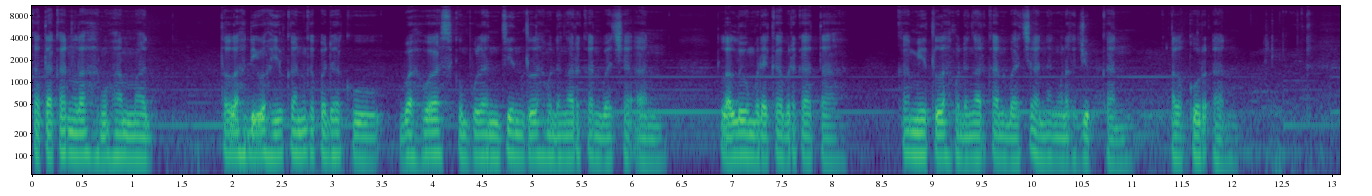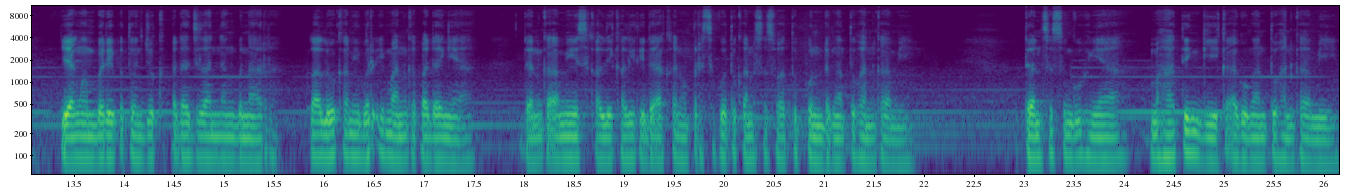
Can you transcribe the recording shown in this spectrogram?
Katakanlah Muhammad, telah diwahyukan kepadaku bahwa sekumpulan jin telah mendengarkan bacaan. Lalu mereka berkata, kami telah mendengarkan bacaan yang menakjubkan, Al-Quran, yang memberi petunjuk kepada jalan yang benar. Lalu kami beriman kepadanya, dan kami sekali-kali tidak akan mempersekutukan sesuatu pun dengan Tuhan kami. Dan sesungguhnya Maha tinggi keagungan Tuhan kami.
